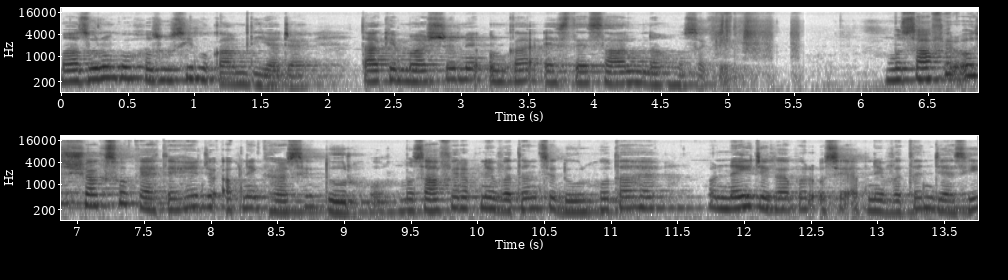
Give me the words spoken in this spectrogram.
माजूरों को खसूसी मुकाम दिया जाए, ताकि माशरे में उनका इस्तेसाल ना हो सके। मुसाफिर उस शख्स को कहते हैं जो अपने घर से दूर हो। मुसाफिर अपने वतन से दूर होता है और नई जगह पर उसे अपने वतन जैसी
